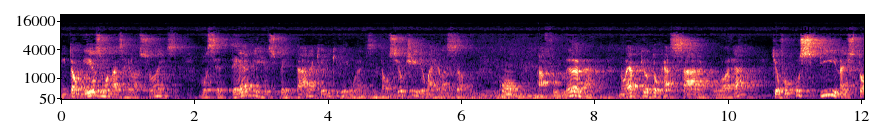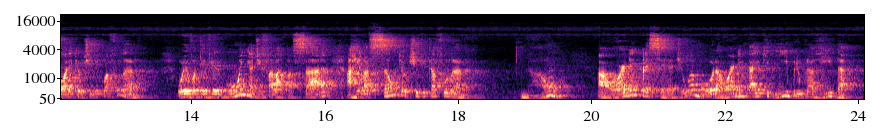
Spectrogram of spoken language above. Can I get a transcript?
Então, mesmo nas relações, você deve respeitar aquilo que veio antes. Então, se eu tive uma relação com a fulana, não é porque eu a Sara agora que eu vou cuspir na história que eu tive com a fulana. Ou eu vou ter vergonha de falar para Sara a relação que eu tive com a fulana. Não. A ordem precede o amor, a ordem dá equilíbrio para a vida.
